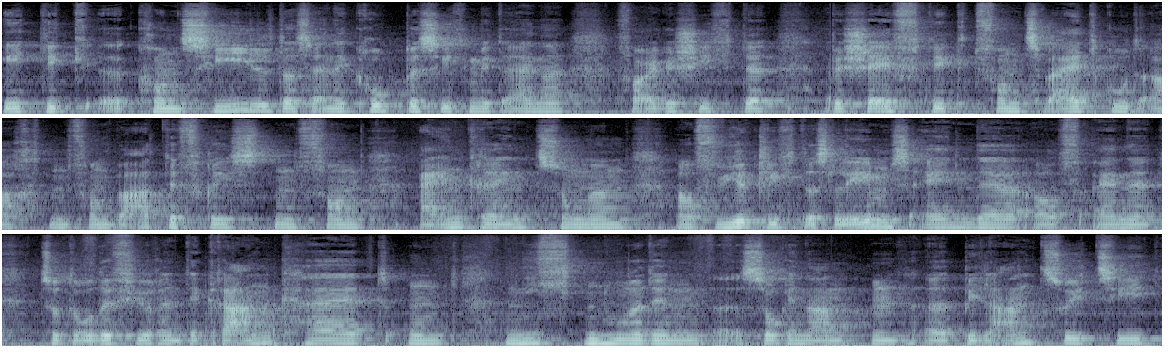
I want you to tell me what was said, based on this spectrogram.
Ethik-Konzil, dass eine Gruppe sich mit einer Fallgeschichte beschäftigt, von Zweitgutachten von Wartefristen, von Eingrenzungen auf wirklich das Lebensende, auf eine zu Tode führende Krankheit und nicht nur den äh, sogenannten äh, Bilanzsuizid.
